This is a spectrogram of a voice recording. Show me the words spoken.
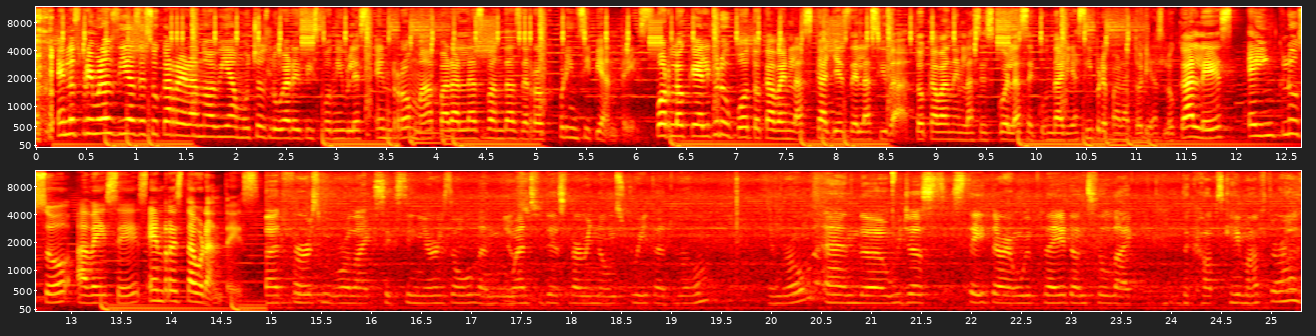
En los primeros días de su carrera no había muchos lugares disponibles en Roma para las bandas de rock principiantes, por lo que el grupo tocaba en las calles de la ciudad, tocaban en las escuelas secundarias y preparatorias locales e incluso a veces en restaurantes. At first, we were like 16 years old, and we went to this very known street at Rome, in Rome, and uh, we just stayed there and we played until like the cops came after us.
